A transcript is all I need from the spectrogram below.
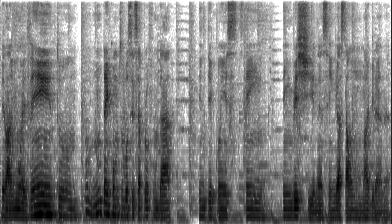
sei lá, em um evento. Não, não tem como você se aprofundar sem ter conhecimento, sem investir, né? Sem gastar uma grana.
